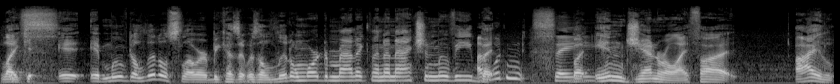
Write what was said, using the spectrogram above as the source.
Like It's- it, it moved a little slower because it was a little more dramatic than an action movie. But I wouldn't say. but in general, I thought I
